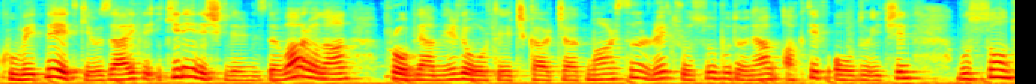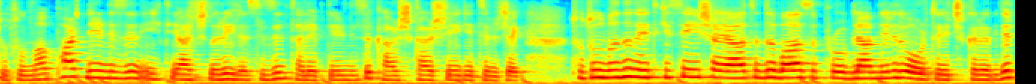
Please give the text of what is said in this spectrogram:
kuvvetli etki özellikle ikili ilişkilerinizde var olan problemleri de ortaya çıkartacak. Mars'ın retrosu bu dönem aktif olduğu için bu son tutulma partnerinizin ihtiyaçlarıyla sizin taleplerinizi karşı karşıya getirecek. Tutulmanın etkisi iş hayatında bazı problemleri de ortaya çıkarabilir.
